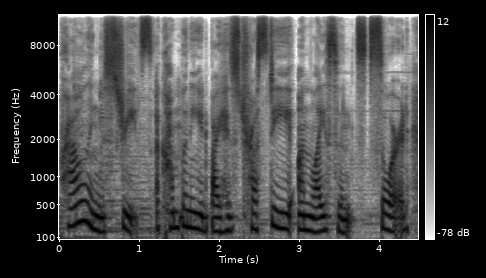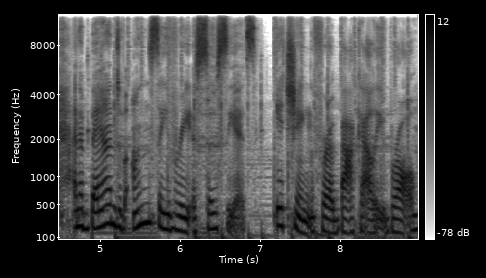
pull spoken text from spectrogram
prowling the streets accompanied by his trusty, unlicensed sword and a band of unsavory associates itching for a back alley brawl.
